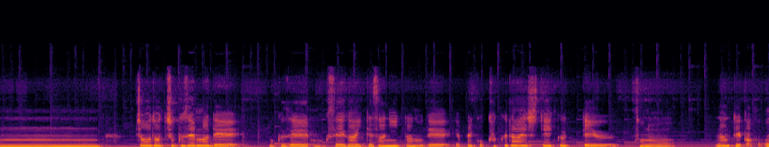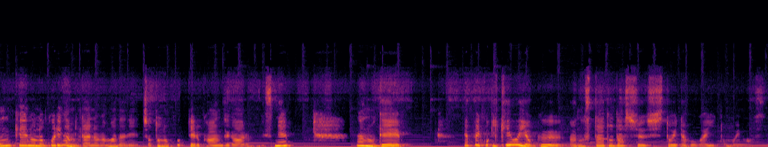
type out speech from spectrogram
んちょうど直前まで木星木星がいて座にいたのでやっぱりこう拡大していくっていうその何ていうかこう恩恵の残りがみたいなのがまだねちょっと残ってる感じがあるんですね。なのでやっぱりこう勢いよくあのスタートダッシュしといた方がいいと思います。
